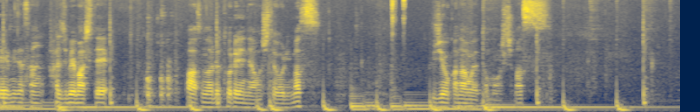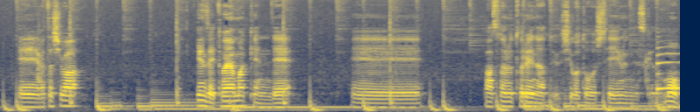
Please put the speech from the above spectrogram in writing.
えー、皆さんはじめまして。パーソナルトレーナーをしております。藤岡直也と申します、えー、私は現在富山県で、えー、パーソナルトレーナーという仕事をしているんですけども、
